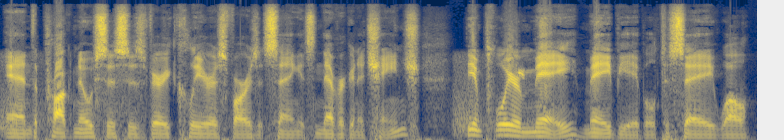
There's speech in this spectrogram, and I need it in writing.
and the prognosis is very clear as far as it's saying it's never going to change. The employer may, may be able to say, well,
